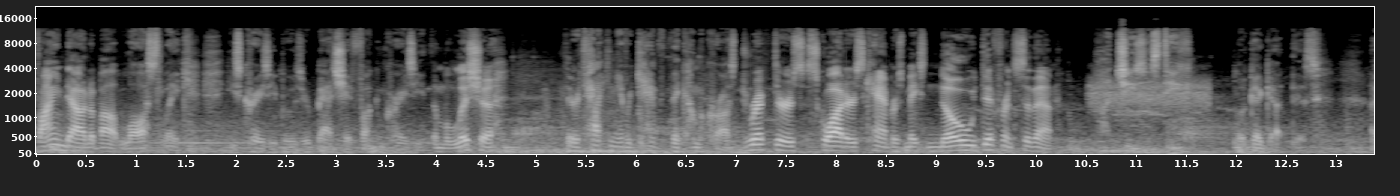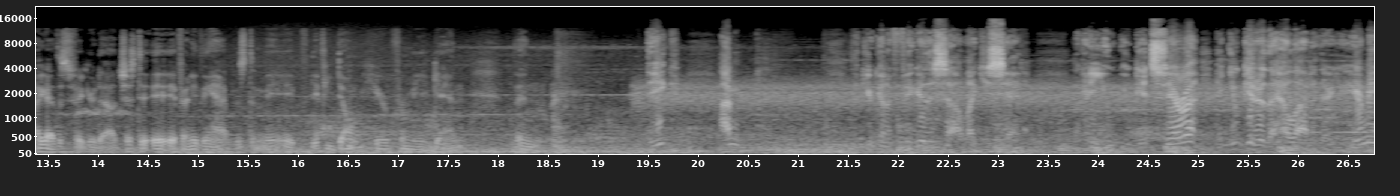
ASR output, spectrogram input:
find out about Lost Lake. He's crazy, Boozer. Batshit fucking crazy. The militia, they're attacking every camp that they come across. Drifters, squatters, campers, makes no difference to them. Oh, Jesus, Deke. Look, I got this. I got this figured out. Just if anything happens to me, if, if you don't hear from me again, then Deke, I'm... Look, you're gonna figure this out, like you said. Okay, you, you get Sarah, and you get her the hell out of there. You hear me?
